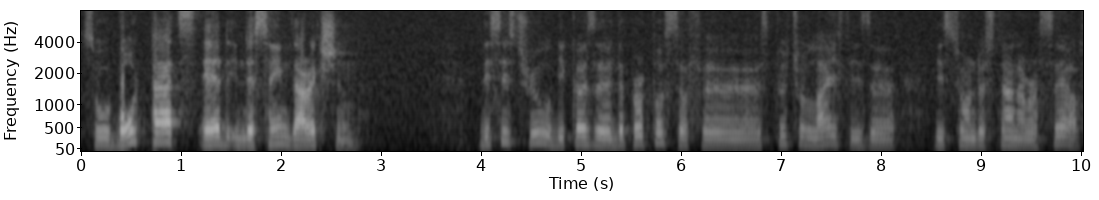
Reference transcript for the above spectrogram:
So both paths head in the same direction. This is true because uh, the purpose of uh, spiritual life is uh, is to understand ourselves,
